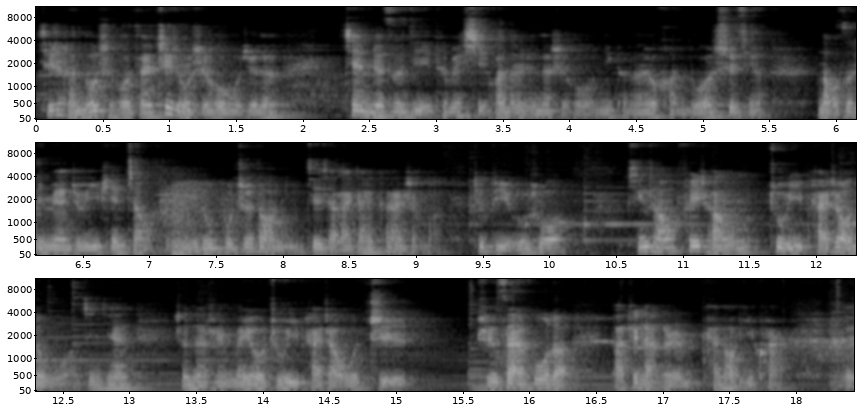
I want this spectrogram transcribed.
其实很多时候，在这种时候，我觉得见着自己特别喜欢的人的时候，你可能有很多事情脑子里面就一片浆糊，你都不知道你接下来该干什么。就比如说，平常非常注意拍照的我，今天真的是没有注意拍照，我只只在乎了把这两个人拍到一块儿，对，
